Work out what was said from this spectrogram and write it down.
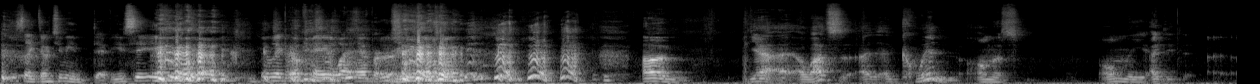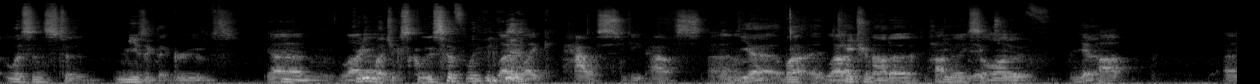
He's like, "Don't you mean Debussy?" I'm like, "Okay, whatever." um, yeah, a lot's uh, Quinn almost only I, uh, listens to music that grooves um, lot pretty of- much exclusively. lot of like house, deep house, um, yeah, a lot. lot of Kaytranada, pop he makes a lot too, of hip yeah, hop. Um,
